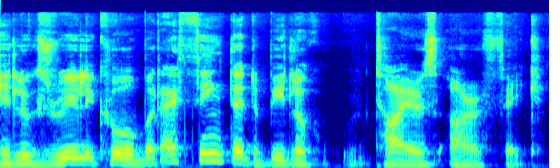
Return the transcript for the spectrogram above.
It looks really cool, but I think that the beadlock tires are fake.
